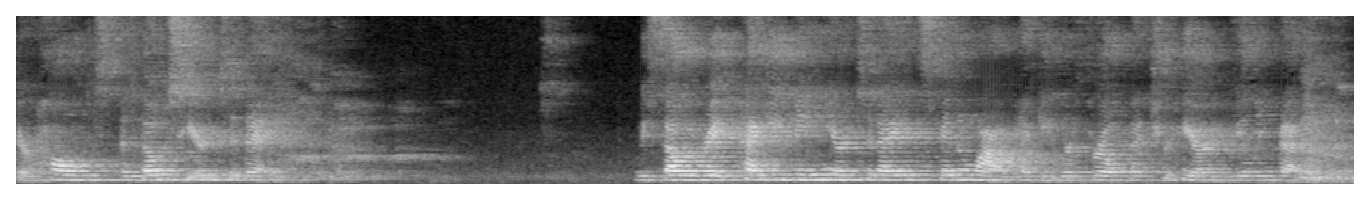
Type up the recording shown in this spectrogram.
their homes, and those here today. We celebrate Peggy being here today. It's been a while, Peggy. We're thrilled that you're here and feeling better.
